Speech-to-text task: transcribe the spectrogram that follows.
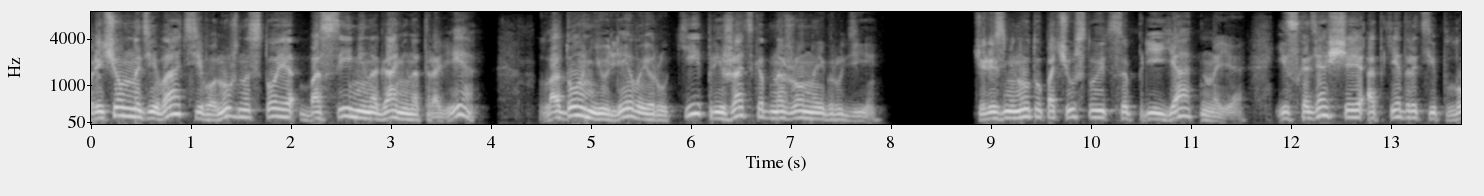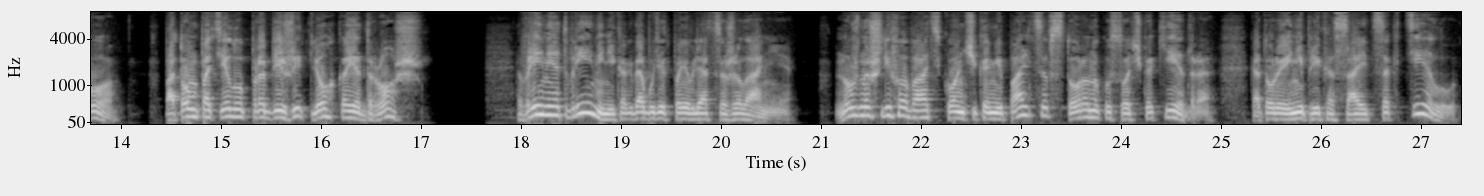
Причем надевать его нужно стоя босыми ногами на траве, ладонью левой руки прижать к обнаженной груди. Через минуту почувствуется приятное, исходящее от кедра тепло, потом по телу пробежит легкая дрожь. Время от времени, когда будет появляться желание, нужно шлифовать кончиками пальцев в сторону кусочка кедра, который не прикасается к телу,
